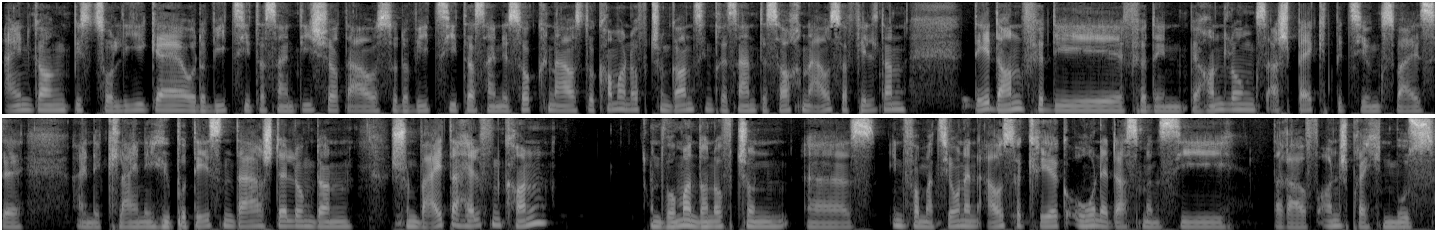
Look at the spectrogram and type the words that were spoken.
Eingang bis zur Liege oder wie zieht er sein T-Shirt aus oder wie zieht er seine Socken aus. Da kann man oft schon ganz interessante Sachen außerfiltern, die dann für, die, für den Behandlungsaspekt beziehungsweise eine kleine Hypothesendarstellung dann schon weiterhelfen kann und wo man dann oft schon äh, Informationen außerkriegt, ohne dass man sie darauf ansprechen muss.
